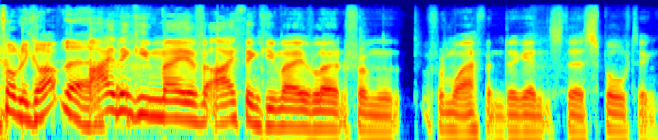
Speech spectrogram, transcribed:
probably go up there. I think he may have. I think he may have learnt from from what happened against uh, Sporting.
